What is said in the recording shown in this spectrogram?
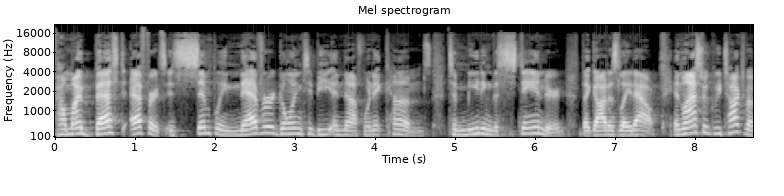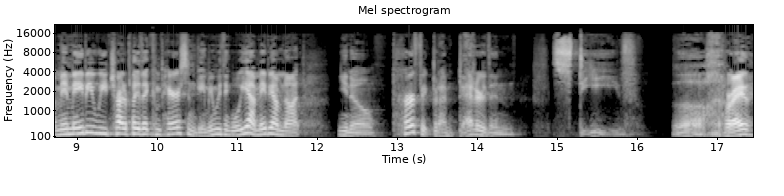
how my best efforts is simply never going to be enough when it comes to meeting the standard that God has laid out. And last week we talked about, man, maybe we try to play that comparison game. Maybe we think, well, yeah, maybe I'm not, you know, perfect, but I'm better than Steve. Ugh, right?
